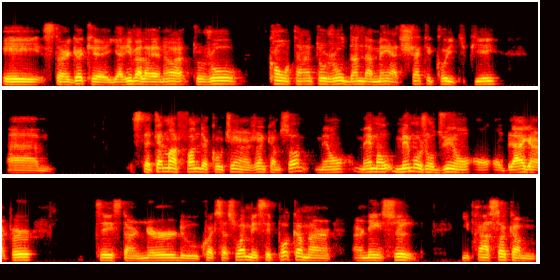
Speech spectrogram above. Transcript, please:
Et c'est un gars qui arrive à l'arena toujours content, toujours donne la main à chaque coéquipier. Euh, c'était tellement fun de coacher un jeune comme ça, mais même, aujourd'hui, on, blague un peu, c'est un nerd ou quoi que ce soit, mais c'est pas comme un insulte il prend ça comme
